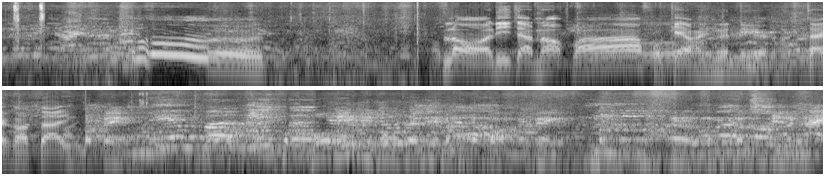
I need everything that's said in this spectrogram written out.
อ หล่อดีจ้ะเนาะป้าขอแก้วให้เงินนี่ใจขอบใจแป้งโมนี้เป็นโมแทนนี่มันก่อนไหมแป้งเออมันมันเป็นให้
